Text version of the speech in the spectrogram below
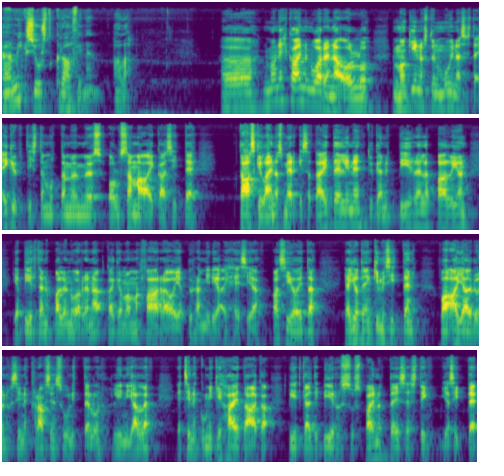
Ää, miksi just graafinen ala? Öö, no mä oon ehkä aina nuorena ollut, no mä oon kiinnostunut muinaisesta Egyptistä, mutta mä oon myös ollut sama aikaa sitten taaskin lainausmerkissä taiteellinen, tykännyt piirreillä paljon ja piirtänyt paljon nuorena kaiken maailman faarao- ja pyramidiaiheisia asioita. Ja jotenkin sitten vaan ajaudun sinne graafisen suunnittelun linjalle, että sinne kumminkin haetaan aika pitkälti piirustuspainotteisesti ja sitten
